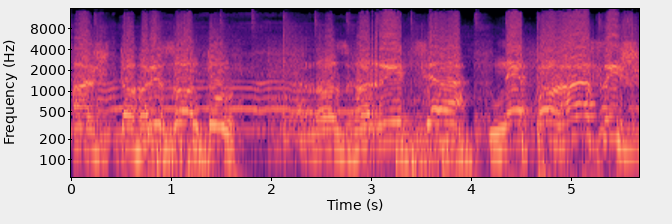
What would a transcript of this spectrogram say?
аж до горизонту. Розгориться, не погасиш,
